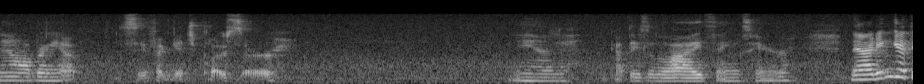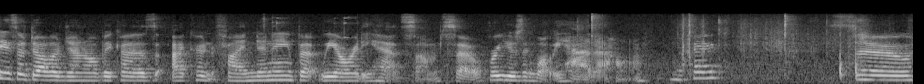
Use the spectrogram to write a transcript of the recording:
now I'll bring you up. see if I can get you closer. And got these little eye things here. Now I didn't get these at Dollar General because I couldn't find any, but we already had some. So we're using what we had at home. Okay. So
